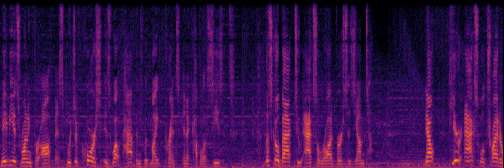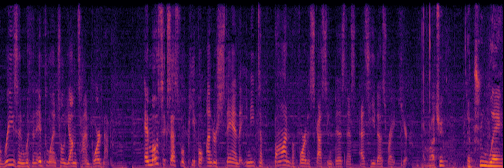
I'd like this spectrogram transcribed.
Maybe it's running for office, which of course is what happens with Mike Prince in a couple of seasons. Let's go back to Axelrod versus Yum Time. Now, here Axe will try to reason with an influential Yum Time board member. And most successful people understand that you need to bond before discussing business, as he does right here. Rachi? The true way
